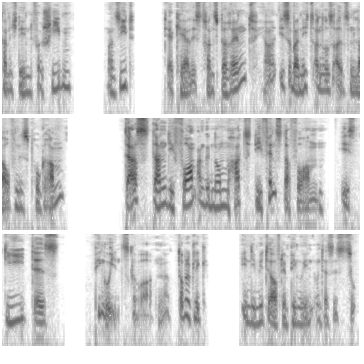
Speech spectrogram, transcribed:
kann ich den verschieben. Man sieht, der Kerl ist transparent, ja, ist aber nichts anderes als ein laufendes Programm, das dann die Form angenommen hat. Die Fensterform ist die des Pinguins geworden. Ne? Doppelklick in die Mitte auf den Pinguin und das ist zu.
